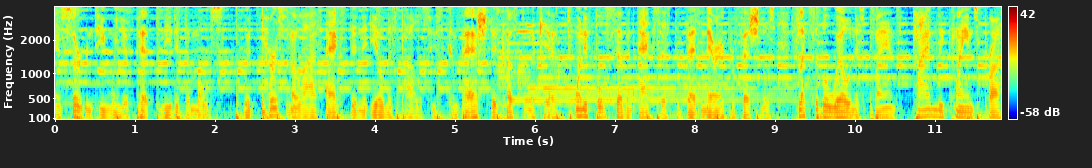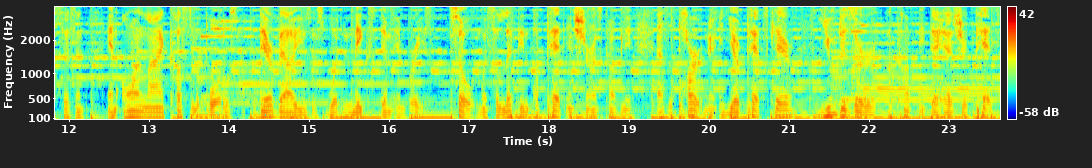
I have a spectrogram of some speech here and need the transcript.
and certainty when your pet needs it the most. With personalized accident and illness policies, compassionate customer care, 24 7 access to veterinary professionals, flexible wellness plans, timely claims processing, and online customer portals, their values is what makes them embrace. So, when selecting a pet insurance company as a partner in your pet's care, you deserve a company that has your pet's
